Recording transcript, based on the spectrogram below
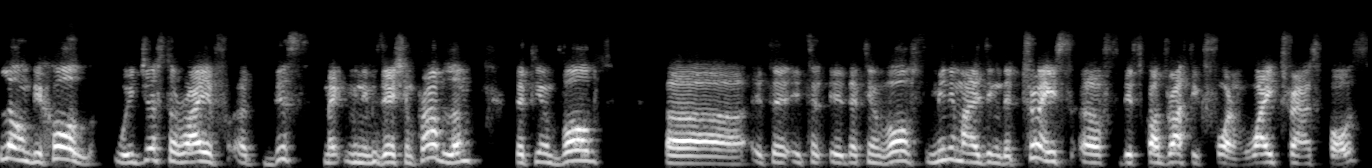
lo and behold, we just arrive at this minimization problem that involves uh, it's a, it's a, it, that involves minimizing the trace of this quadratic form, y transpose,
